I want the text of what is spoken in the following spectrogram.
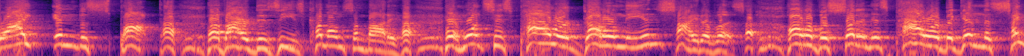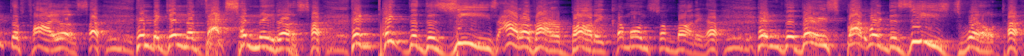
right in the spot of our disease. Come on, somebody. and once His power got on the inside of us, all of a sudden His power began to sanctify us and begin to vaccinate us and take the disease out of our body. Come on, somebody and the very spot where disease dwelt, uh,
